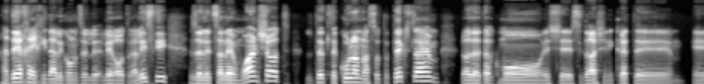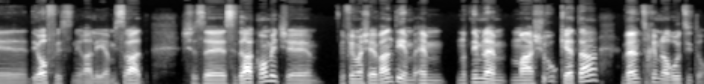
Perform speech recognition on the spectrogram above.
הדרך היחידה לגרום לזה להיראות ריאליסטי זה לצלם one shot, לתת לכולם לעשות את הטקסט שלהם, לא יודע, יותר כמו, יש אה, סדרה שנקראת uh, uh, The Office נראה לי, המשרד, שזה סדרה קומית שלפי מה שהבנתי הם, הם נותנים להם משהו, קטע, והם צריכים לרוץ איתו.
